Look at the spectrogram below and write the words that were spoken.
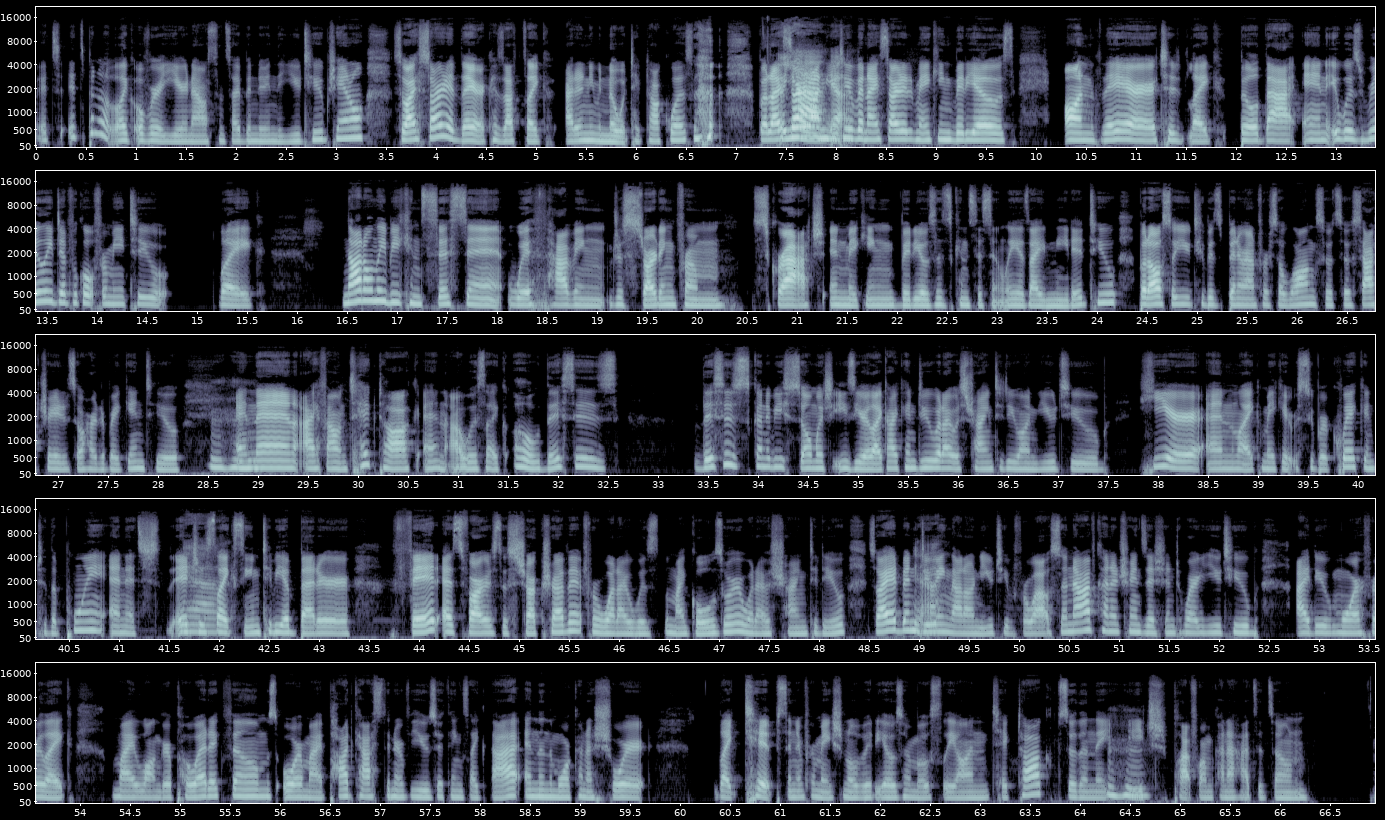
it's it's been uh, like over a year now since I've been doing the YouTube channel. So I started there because that's like I didn't even know what TikTok was, but I oh, started yeah, on YouTube yeah. and I started making videos on there to like build that and it was really difficult for me to like not only be consistent with having just starting from scratch and making videos as consistently as I needed to, but also YouTube has been around for so long, so it's so saturated, so hard to break into. Mm-hmm. And then I found TikTok and I was like, "Oh, this is this is going to be so much easier. Like I can do what I was trying to do on YouTube here and like make it super quick and to the point and it's it yeah. just like seemed to be a better fit as far as the structure of it for what I was my goals were, what I was trying to do. So I had been yeah. doing that on YouTube for a while. So now I've kind of transitioned to where YouTube I do more for like my longer poetic films or my podcast interviews or things like that. And then the more kind of short like tips and informational videos are mostly on TikTok. So then they mm-hmm. each platform kind of has its own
